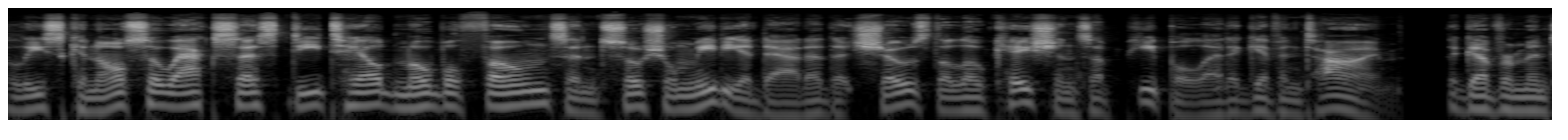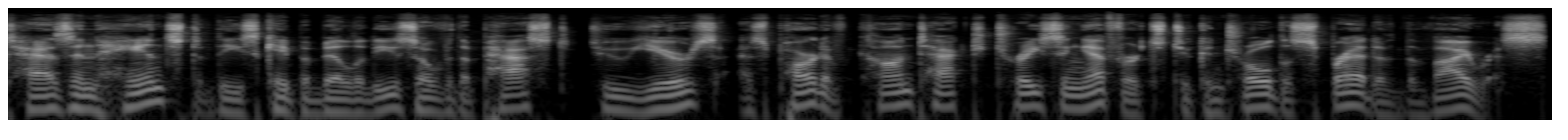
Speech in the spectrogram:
police can also access detailed mobile phones and social media data that shows the locations of people at a given time. The government has enhanced these capabilities over the past two years as part of contact tracing efforts to control the spread of the virus.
